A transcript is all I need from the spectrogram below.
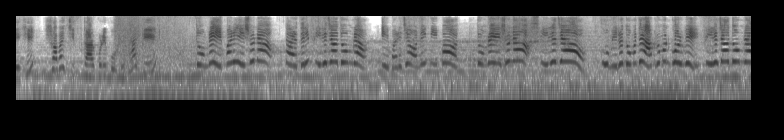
দেখে সবাই চিৎকার করে বলতে থাকে, তোমরা এপারে এসো না, তাড়াতাড়ি ফিরে যাও তোমরা। এবারে যে অনেক বিপদ, তোমরা এসো না, ফিরে যাও। কুমিরও তোমাদের আক্রমণ করবে, ফিরে যাও তোমরা।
